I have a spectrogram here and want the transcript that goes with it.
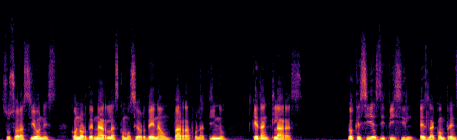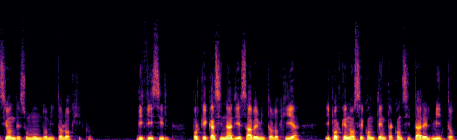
Sus oraciones, con ordenarlas como se ordena un párrafo latino, quedan claras. Lo que sí es difícil es la comprensión de su mundo mitológico. Difícil porque casi nadie sabe mitología y porque no se contenta con citar el mito,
